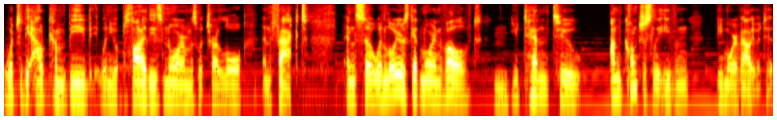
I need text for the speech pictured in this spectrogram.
what should the outcome be when you apply these norms, which are law and fact. And so when lawyers get more involved, Mm. you tend to unconsciously even be more evaluative.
